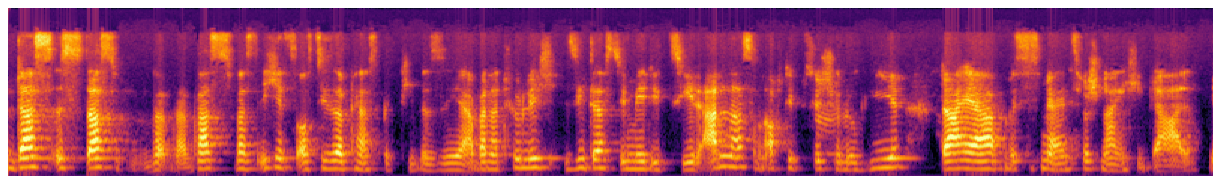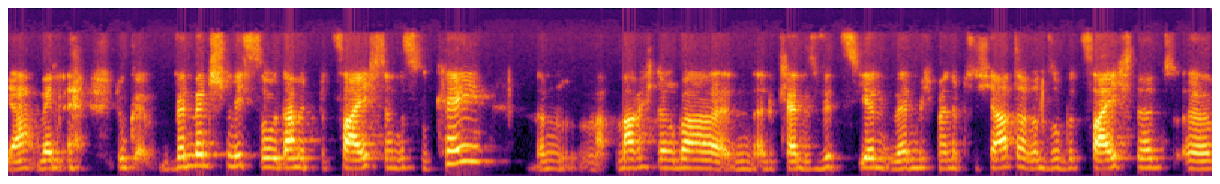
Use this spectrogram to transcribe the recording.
das ist das, was, was ich jetzt aus dieser Perspektive sehe. Aber natürlich sieht das die Medizin anders und auch die Psychologie. Daher ist es mir inzwischen eigentlich egal. Ja? Wenn, du, wenn Menschen mich so damit bezeichnen, ist okay. Dann mache ich darüber ein, ein, kleines Witzchen. Wenn mich meine Psychiaterin so bezeichnet, äh,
